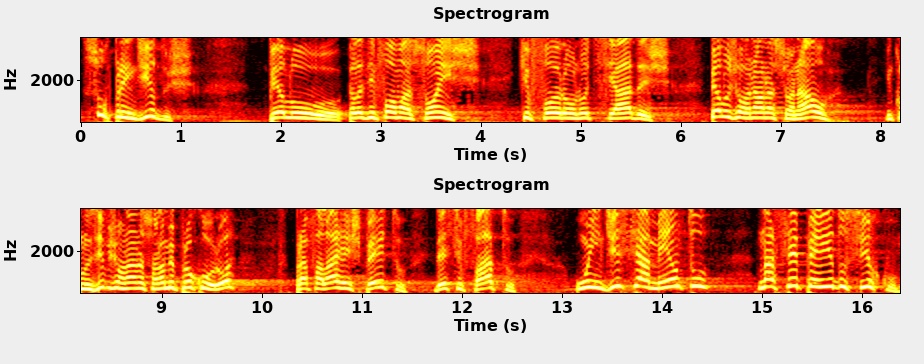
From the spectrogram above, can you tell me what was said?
surpreendidos pelo, pelas informações que foram noticiadas pelo Jornal Nacional. Inclusive, o Jornal Nacional me procurou para falar a respeito desse fato, o indiciamento na CPI do circo.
